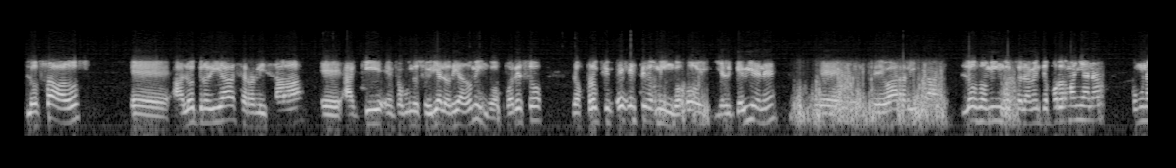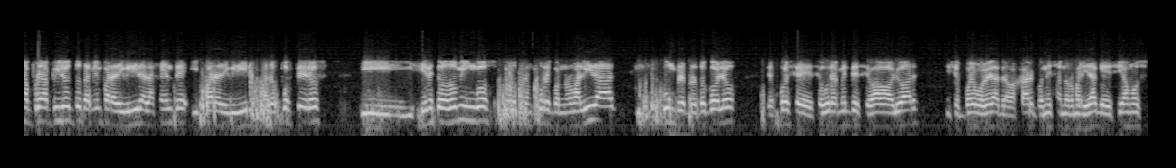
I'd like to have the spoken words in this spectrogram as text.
los sábados, eh, al otro día se realizaba eh, aquí en Facundo Seguridad los días domingos. Por eso, los próximos, e, este domingo, hoy y el que viene, se va a realizar los domingos solamente por la mañana como una prueba piloto también para dividir a la gente y para dividir a los puesteros y, si en estos domingos todo transcurre con normalidad, si se cumple el protocolo, después eh, seguramente se va a evaluar si se puede volver a trabajar con esa normalidad que decíamos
